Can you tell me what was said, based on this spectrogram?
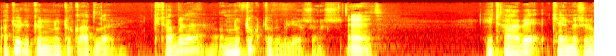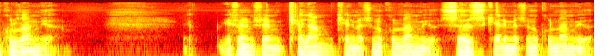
Atatürk'ün Nutuk adlı kitabı da nutuktur biliyorsunuz. Evet. Hitabe kelimesini kullanmıyor. Efendim söyleyeyim kelam kelimesini kullanmıyor. Söz kelimesini kullanmıyor.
